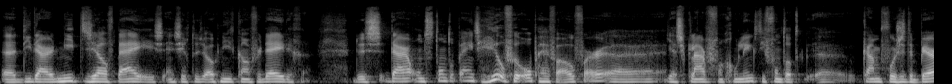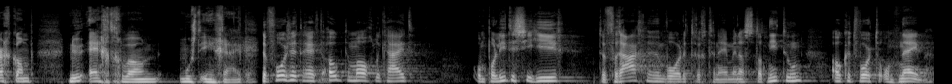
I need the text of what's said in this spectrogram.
uh, die daar niet zelf bij is en zich dus ook niet kan verdedigen. Dus daar ontstond opeens heel veel ophef over. Uh, Jesse Klaver van GroenLinks die vond dat Kamervoorzitter Bergkamp nu echt gewoon moest ingrijpen. De voorzitter heeft ook de mogelijkheid om politici hier te vragen hun woorden terug te nemen. En als ze dat niet doen, ook het woord te ontnemen.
